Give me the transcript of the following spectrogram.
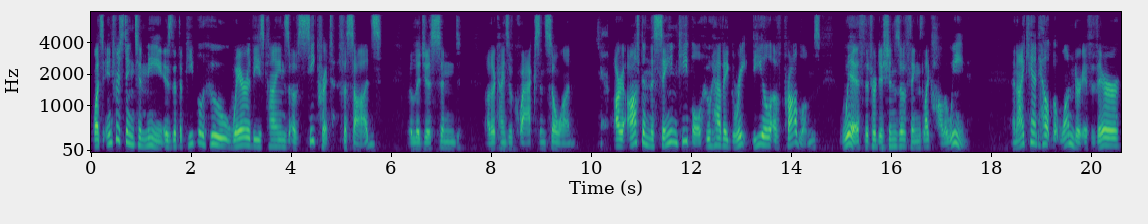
what's interesting to me is that the people who wear these kinds of secret facades, religious and other kinds of quacks and so on, are often the same people who have a great deal of problems with the traditions of things like Halloween. And I can't help but wonder if their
